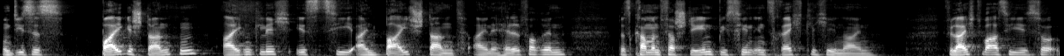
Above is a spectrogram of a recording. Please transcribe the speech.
Und dieses beigestanden, eigentlich ist sie ein Beistand, eine Helferin, das kann man verstehen bis hin ins Rechtliche hinein. Vielleicht war sie so,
